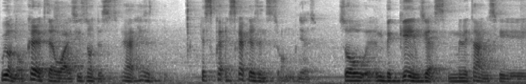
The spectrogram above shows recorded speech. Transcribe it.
We all know character-wise, he's not this. yeah, His his, his character isn't strong. yes. So in big games, yes, many times he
